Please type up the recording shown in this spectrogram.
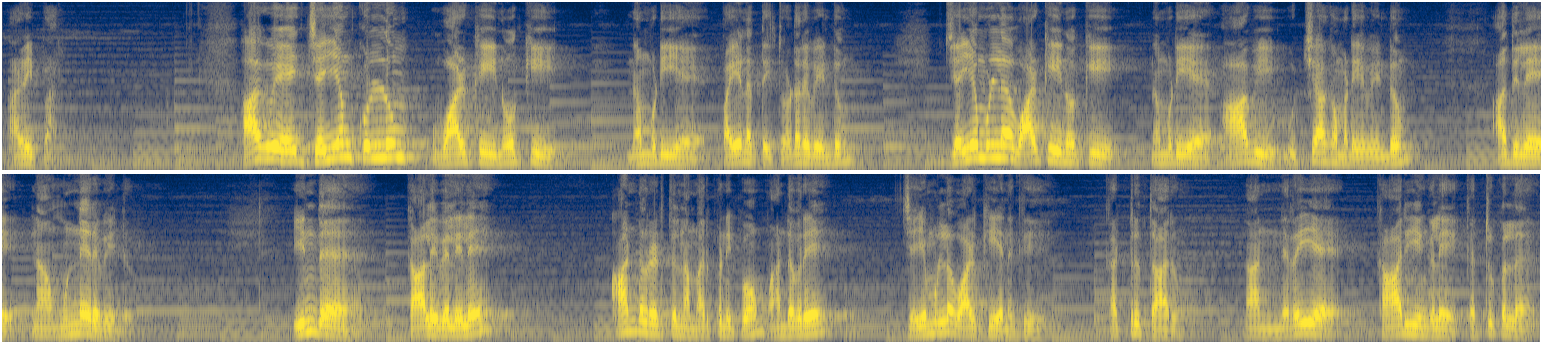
அழைப்பார். ஆகவே ஜெயம் கொள்ளும் வாழ்க்கையை நோக்கி நம்முடைய பயணத்தை தொடர வேண்டும். ஜெயமுள்ள வாழ்க்கையை நோக்கி நம்முடைய ஆவி உற்சாகம் அடைய வேண்டும். அதிலே நாம் முன்னேற வேண்டும். இந்த காலை வேளையிலே ஆண்டவரிடத்தில் நாம் அர்ப்பணிப்போம். ஆண்டவரே ஜெயமுள்ள வாழ்க்கை எனக்கு கற்றுத்தாரும். நான் நிறைய காரியங்களை கற்றுக்கொள்ள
